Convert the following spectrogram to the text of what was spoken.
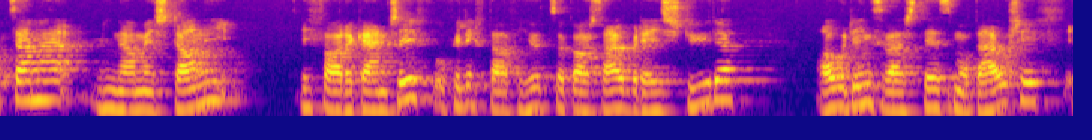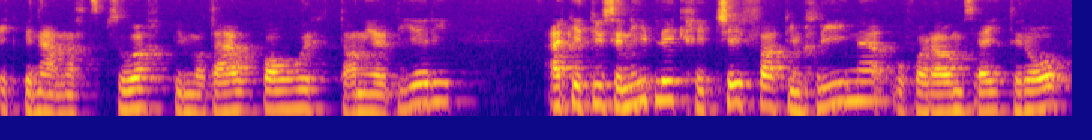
zusammen, mein Name ist Dani. Ich fahre gerne Schiff und vielleicht darf ich heute sogar selber eins steuern. Allerdings wäre es ein Modellschiff. Ich bin nämlich zu Besuch beim Modellbauer Daniel Bieri. Er gibt uns einen Einblick in die Schifffahrt im Kleinen und vor allem sagt er auch,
